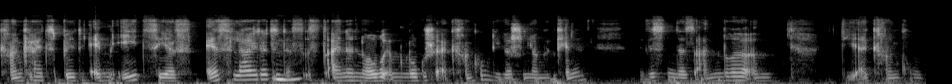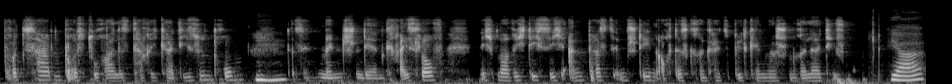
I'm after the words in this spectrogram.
Krankheitsbild MECFS leidet. Mhm. Das ist eine neuroimmunologische Erkrankung, die wir schon lange kennen. Wir wissen, dass andere ähm, die Erkrankung POTS haben, posturales Tachykardie-Syndrom. Mhm. Das sind Menschen, deren Kreislauf nicht mal richtig sich anpasst im Stehen. Auch das Krankheitsbild kennen wir schon relativ gut. Ja,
